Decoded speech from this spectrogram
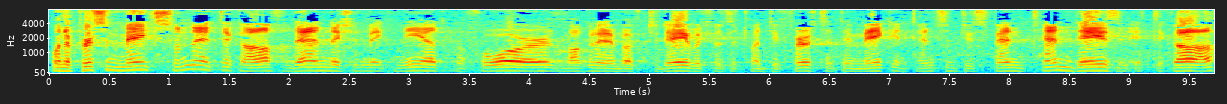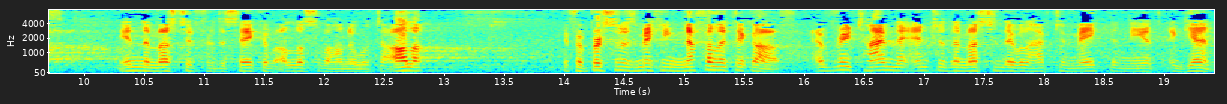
When a person makes sunnah itikaf, then they should make niyat before Maghrib of today, which was the 21st, that they make intention to spend 10 days in itikaf in the masjid for the sake of Allah subhanahu wa ta'ala. If a person is making nafal itikaf, every time they enter the masjid, they will have to make the niyat again.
